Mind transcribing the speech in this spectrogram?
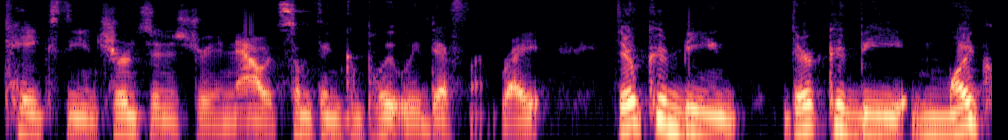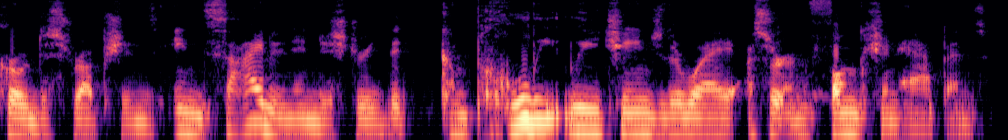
takes the insurance industry and now it's something completely different, right? There could be there could be micro disruptions inside an industry that completely change the way a certain function happens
